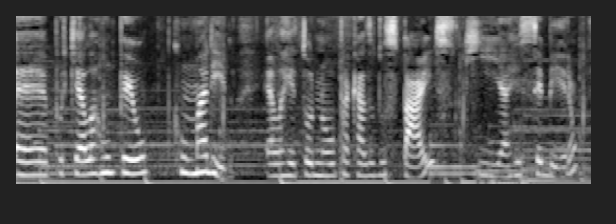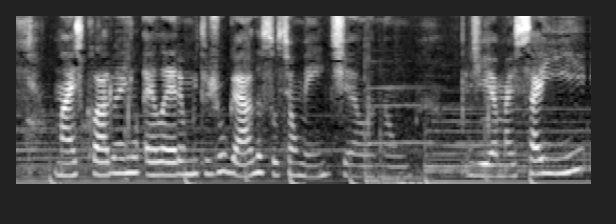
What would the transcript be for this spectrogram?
é, porque ela rompeu com o marido. Ela retornou para casa dos pais, que a receberam, mas, claro, ela era muito julgada socialmente, ela não podia mais sair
